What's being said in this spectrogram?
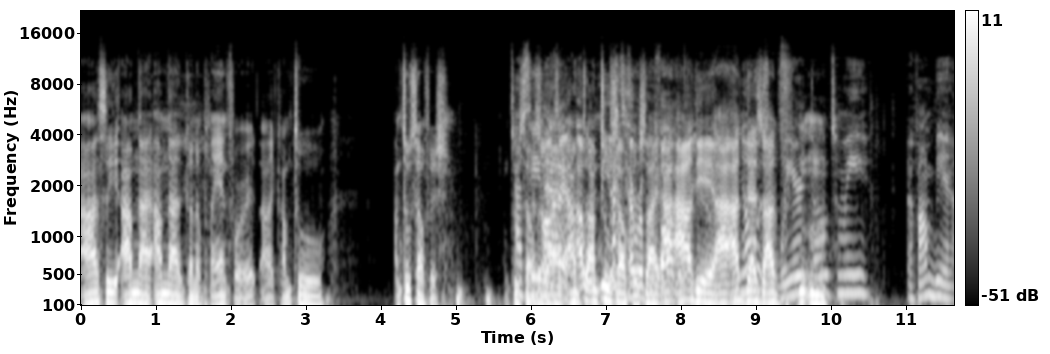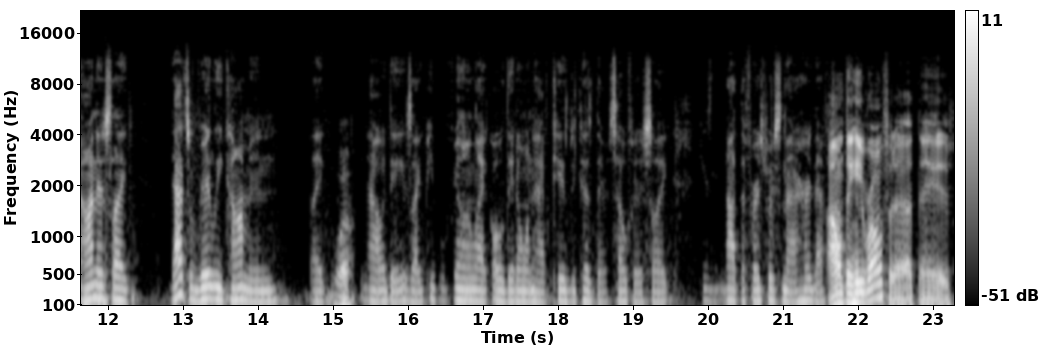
honestly, I'm not I'm not gonna plan for it. Like I'm too I'm too selfish. I'm too I selfish. Like, I'm I'm, I I'm, too selfish. Like I, father I right yeah, I, I You know that's what's I've weird mm-mm. though to me? If I'm being honest, like that's really common. Like What? nowadays, like people feeling like, oh, they don't want to have kids because they're selfish. Like he's not the first person that I heard that. From. I don't think he wrong for that. I think if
